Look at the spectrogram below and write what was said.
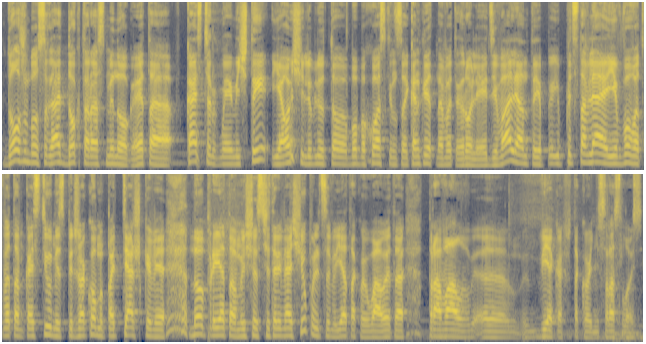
должен был сыграть доктора Осьминога. Это кастинг моей мечты. Я очень люблю то Боба Хоскинса конкретно в этой роли Эдди Валента. И представляя его вот в этом костюме с пиджаком и подтяжками, но при этом еще с четырьмя щупальцами, я такой, вау, это провал э, века, такой такое не срослось.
